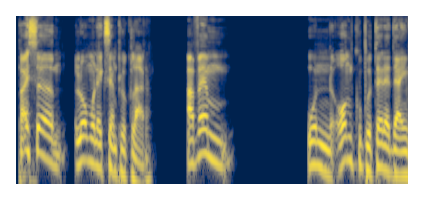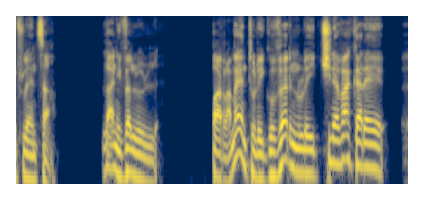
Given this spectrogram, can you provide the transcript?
Hai să luăm un exemplu clar. Avem un om cu putere de a influența la nivelul Parlamentului, Guvernului, cineva care uh,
